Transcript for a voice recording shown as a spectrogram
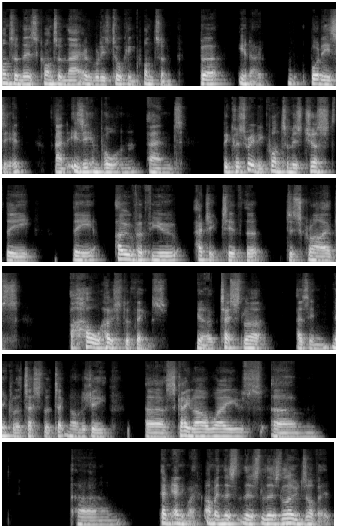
quantum this, quantum that. Everybody's talking quantum, but you know, what is it, and is it important? And because really, quantum is just the the overview adjective that describes a whole host of things. You know, Tesla, as in Nikola Tesla technology, uh, scalar waves, um, um, anyway, I mean, there's there's there's loads of it.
